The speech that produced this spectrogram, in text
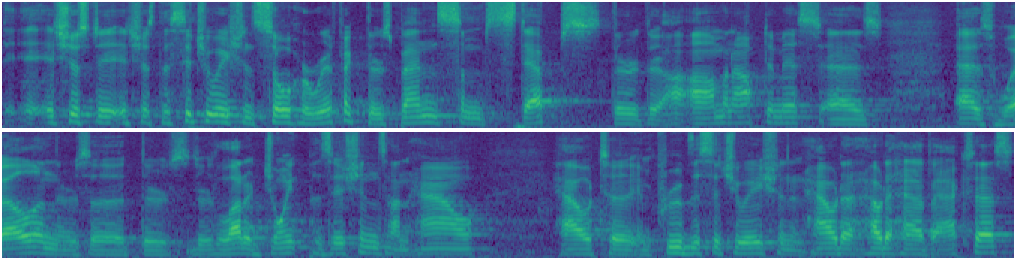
it's just, it's just the situation's so horrific. There's been some steps. There, there, I'm an optimist as, as well, and there's a, there's, there's a lot of joint positions on how, how to improve the situation and how to, how to have access.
